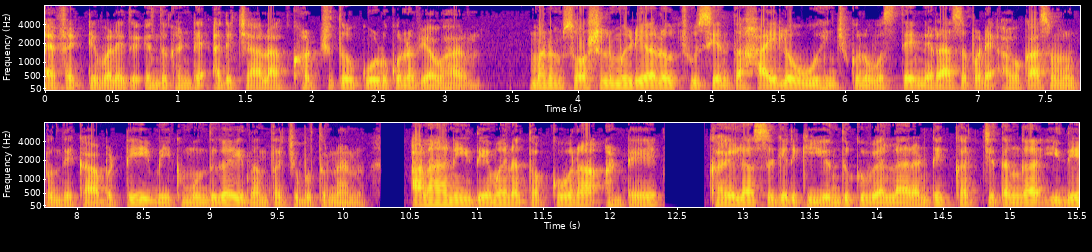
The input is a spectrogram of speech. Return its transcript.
ఎఫెక్ట్ ఇవ్వలేదు ఎందుకంటే అది చాలా ఖర్చుతో కూడుకున్న వ్యవహారం. మనం సోషల్ మీడియాలో చూసేంత హైలో ఊహించుకుని వస్తే నిరాశపడే అవకాశం ఉంటుంది కాబట్టి మీకు ముందుగా ఇదంతా చెబుతున్నాను. అలా అని ఇదేమైనా తక్కువనా? అంటే కైలాసగిరికి ఎందుకు వెళ్ళాలంటే ఖచ్చితంగా ఇదే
